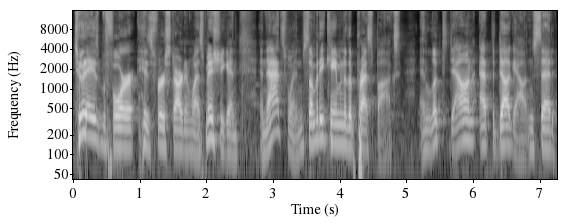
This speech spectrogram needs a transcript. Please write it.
two days before his first start in West Michigan. And that's when somebody came into the press box and looked down at the dugout and said,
